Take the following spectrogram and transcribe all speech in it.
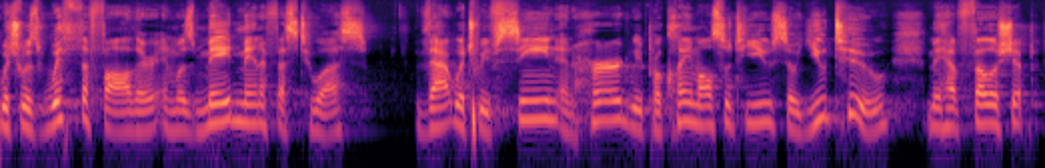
which was with the Father and was made manifest to us. That which we've seen and heard, we proclaim also to you, so you too may have fellowship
